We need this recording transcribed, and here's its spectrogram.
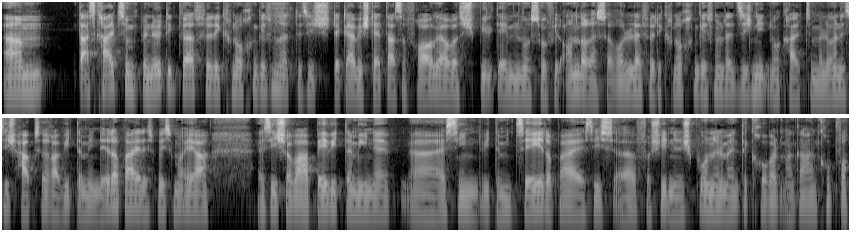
Ähm, dass Kalzium benötigt wird für die Knochengesundheit, das ist, der glaube ich, steht außer Frage, aber es spielt eben nur so viel anderes eine Rolle für die Knochengesundheit. Es ist nicht nur Kalzium allein, es ist hauptsächlich auch Vitamin D dabei, das wissen wir ja. Es ist aber auch B-Vitamine, äh, es sind Vitamin C dabei, es ist äh, verschiedene Spurenelemente, Kobalt, Mangan, Kupfer,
